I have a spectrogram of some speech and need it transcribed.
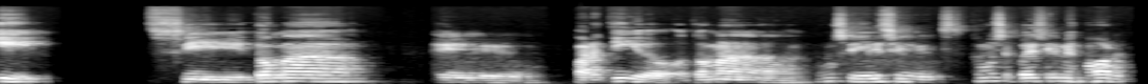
y si toma eh, partido o toma, ¿cómo se dice? ¿Cómo se puede decir mejor?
